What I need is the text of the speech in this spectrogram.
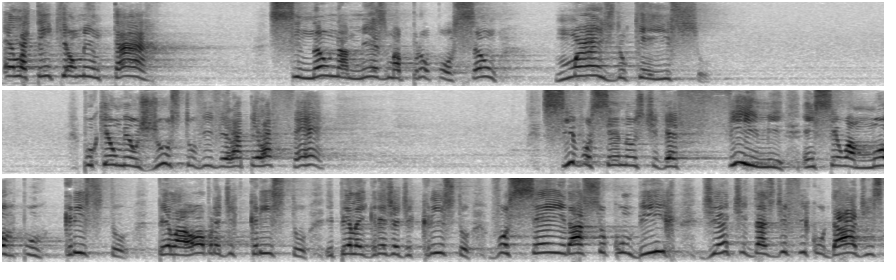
Ela tem que aumentar, se não na mesma proporção, mais do que isso. Porque o meu justo viverá pela fé. Se você não estiver firme em seu amor por Cristo, pela obra de Cristo e pela igreja de Cristo, você irá sucumbir diante das dificuldades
